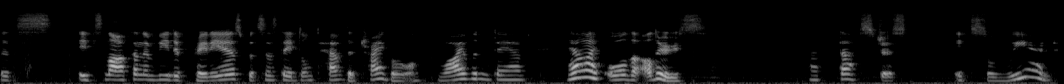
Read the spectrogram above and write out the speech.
It's it's not gonna be the prettiest, but since they don't have the triangle one, why wouldn't they have? They have like all the others. That, that's just it's so weird.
